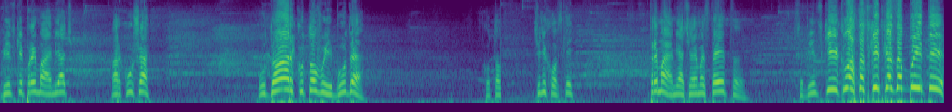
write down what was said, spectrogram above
Бінський приймає м'яч. Аркуша. Удар кутовий буде. Кутов... Черніховський. Тримає м'яч АМ Стейт. Шебінський. Класна скидка забити!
